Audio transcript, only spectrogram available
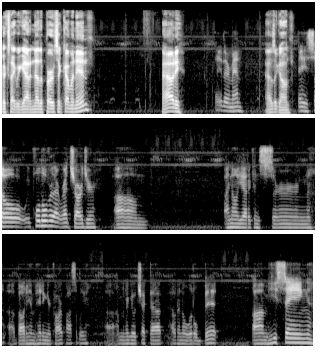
Looks like we got another person coming in. Howdy, Hey there, man. how's it going? Hey, so we pulled over that red Charger. Um, I know you had a concern about him hitting your car, possibly. Uh, I'm gonna go check that out in a little bit. Um, he's saying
